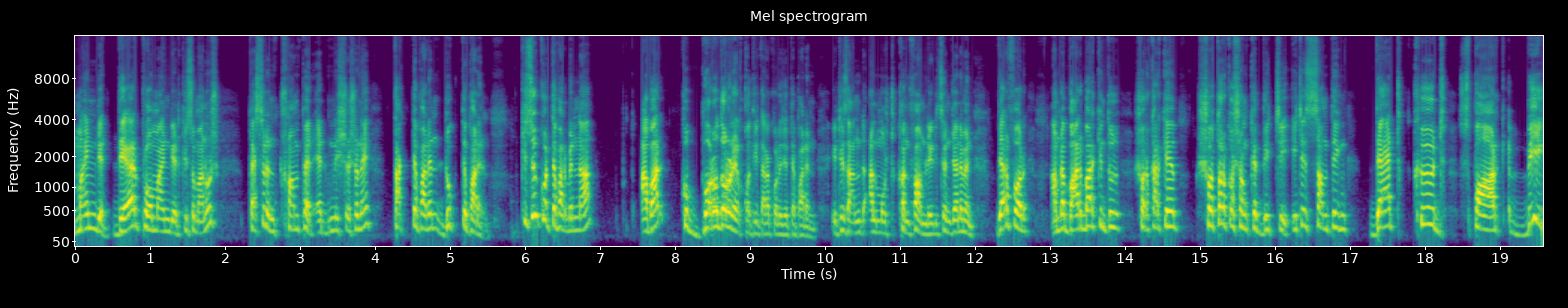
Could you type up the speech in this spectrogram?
minded there pro minded কিছু মানুষ প্রেসিডেন্ট ট্রাম্পের অ্যাডমিনিস্ট্রেশনে থাকতে পারেন, ঢুকতে পারেন। কিছু করতে পারবেন না, আবার খুব বড় ধরনের ক্ষতি তারা করে যেতে পারেন। It is almost confirm ladies and gentleman therefore আমরা বারবার কিন্তু সরকারকে সতর্ক সংকেত দিচ্ছি। It is something that could spark big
